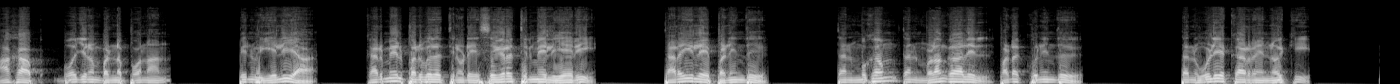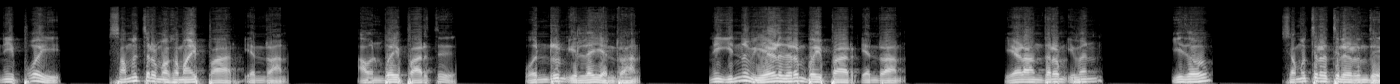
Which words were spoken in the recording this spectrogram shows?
ஆகாப் போஜனம் பண்ண போனான். பின்பு எலியா கர்மேல் பர்வதத்தினுடைய சிகரத்தின் மேல் ஏறி தரையிலே பணிந்து தன் முகம் தன் முழங்காலில் பட குனிந்து தன் ஊழியக்காரனை நோக்கி நீ போய் சமுத்திர முகமாய் பார் என்றான். அவன் போய் பார்த்து ஒன்றும் இல்லை என்றான். நீ இன்னும் ஏழு தரம் போய் பார் என்றான். ஏழாம் தரம் இவன் இதோ சமுத்திரத்திலிருந்து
